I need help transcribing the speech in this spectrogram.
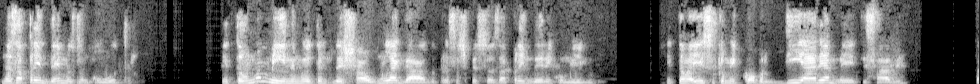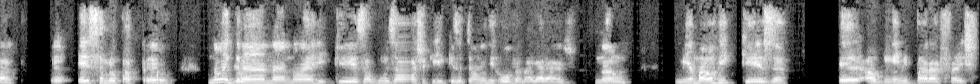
Nós aprendemos um com o outro. Então, no mínimo, eu tenho que deixar algum legado para essas pessoas aprenderem comigo. Então, é isso que eu me cobro diariamente, sabe? Tá? Esse é meu papel. Não é grana, não é riqueza. Alguns acham que riqueza tem um Land Rover na garagem. Não. Minha maior riqueza é alguém me parar faz.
